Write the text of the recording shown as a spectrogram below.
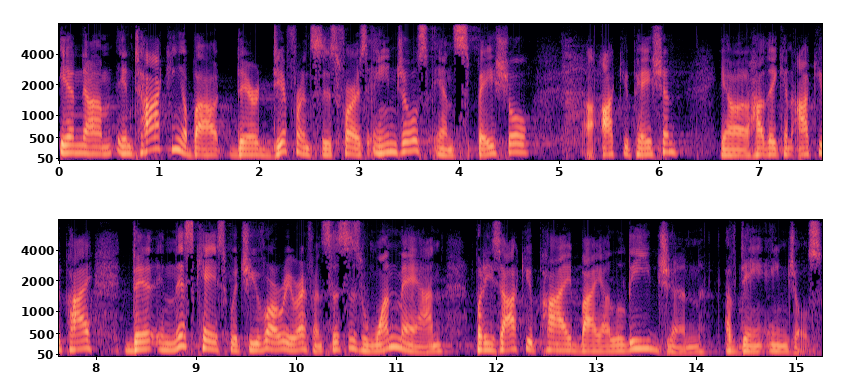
In, um, in talking about their difference as far as angels and spatial uh, occupation, you know, how they can occupy. The, in this case, which you've already referenced, this is one man, but he's occupied by a legion of angels.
